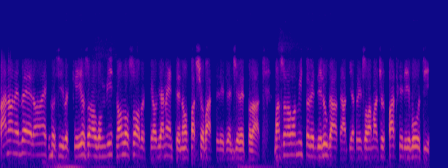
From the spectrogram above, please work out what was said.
Ma non è vero, non è così, perché io sono convinto, non lo so perché ovviamente non faccio parte dei seggi elettorali, ma sono convinto che De Luca abbia preso la maggior parte dei voti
